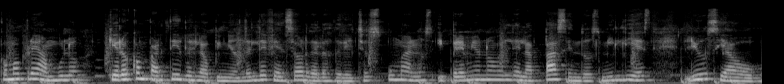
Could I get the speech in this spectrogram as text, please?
Como preámbulo, quiero compartirles la opinión del defensor de los derechos humanos y Premio Nobel de la Paz en 2010, Liu Xiaobo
